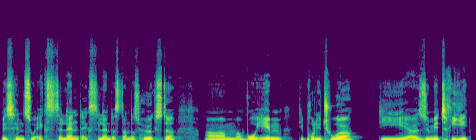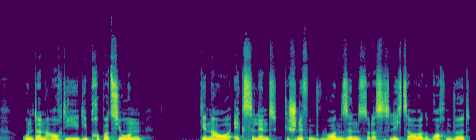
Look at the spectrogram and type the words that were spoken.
bis hin zu exzellent. Exzellent ist dann das Höchste, ähm, wo eben die Politur die äh, Symmetrie und dann auch die, die Proportionen genau exzellent geschniffen worden sind, sodass das Licht sauber gebrochen wird.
